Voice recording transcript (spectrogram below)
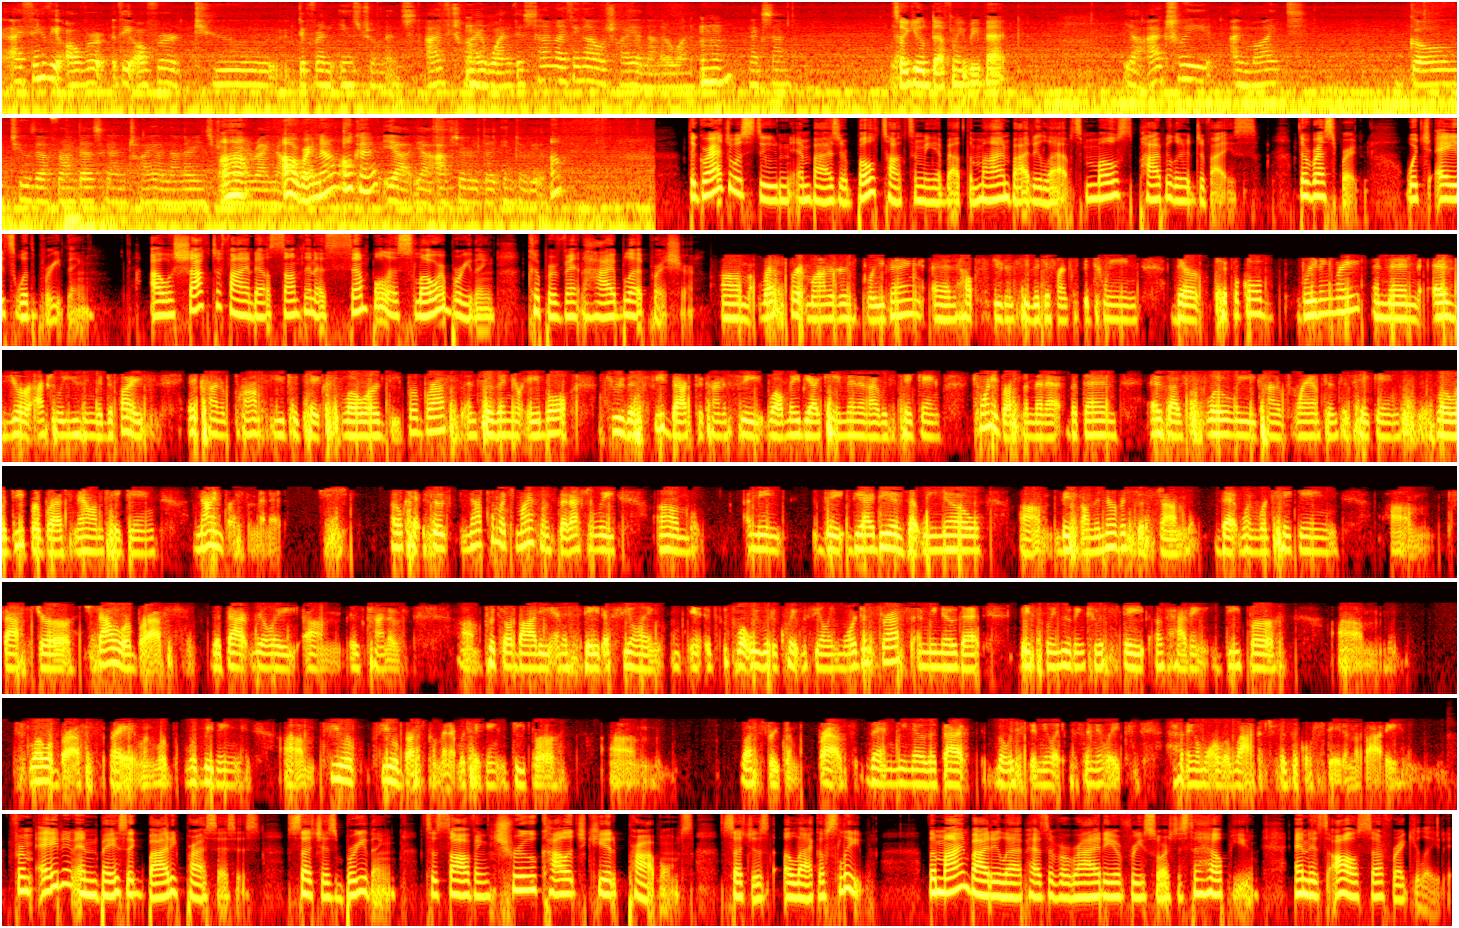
I think they offer they offer two different instruments. I've tried Mhm. one this time. I think I will try another one Mhm. next time. So you'll definitely be back. Yeah, actually, I might go to the front desk and try another instrument Uh-huh. right now. Oh, right now? Okay. Yeah, yeah. After the interview. Oh. The graduate student and Bizer both talked to me about the Mind Body Lab's most popular device, the RESPeRATE, which aids with breathing. I was shocked to find out something as simple as slower breathing could prevent high blood pressure. Um, RESPeRATE monitors breathing and helps students see the difference between their typical breathing rate and then as you're actually using the device, it kind of prompts you to take slower, deeper breaths. And so then you're able through this feedback to kind of see, well, maybe I came in and I was taking 20 breaths a minute, but then as I've slowly kind of ramped into taking slower, deeper breaths, now I'm taking nine breaths a minute. Okay, so not so much mindfulness, but actually, um, I mean, the the idea is that we know um, based on the nervous system that when we're taking um, faster, shallower breaths, that that really um, is kind of um, puts our body in a state of feeling. It's, what we would equate with feeling more distress, and we know that basically moving to a state of having deeper um, slower breaths, right? When we're we're breathing um, fewer fewer breaths per minute, we're taking deeper, um, less frequent breaths. Then we know that that really stimulate stimulates having a more relaxed physical state in the body. From aiding in basic body processes, such as breathing, to solving true college kid problems, such as a lack of sleep. The Mind Body Lab has a variety of resources to help you, and it's all self regulated.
